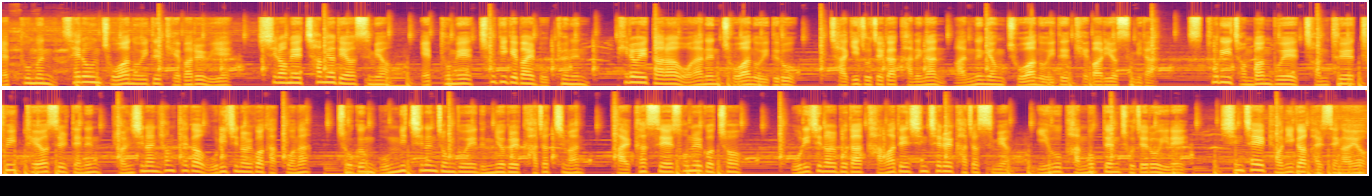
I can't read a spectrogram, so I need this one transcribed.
앱톰은 새로운 조아노이드 개발을 위해 실험에 참여되었으며 앱톰의 초기 개발 목표는 필요에 따라 원하는 조아노이드로 자기 조제가 가능한 만능형 조아노이드 개발이었습니다. 스토리 전반부에 전투에 투입되었을 때는 변신한 형태가 오리지널과 같거나 조금 못 미치는 정도의 능력을 가졌지만 발카스의 손을 거쳐 오리지널보다 강화된 신체를 가졌으며 이후 반복된 조제로 인해 신체의 변이가 발생하여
